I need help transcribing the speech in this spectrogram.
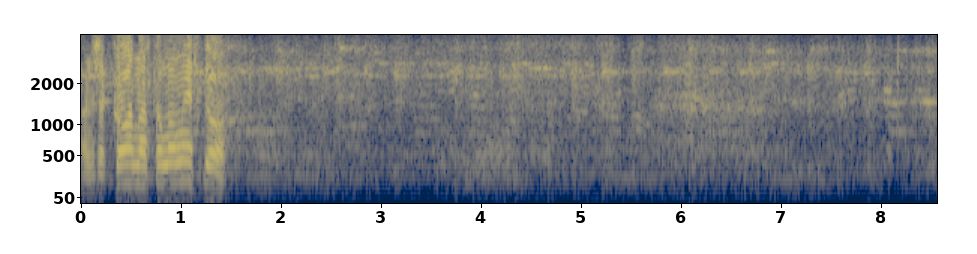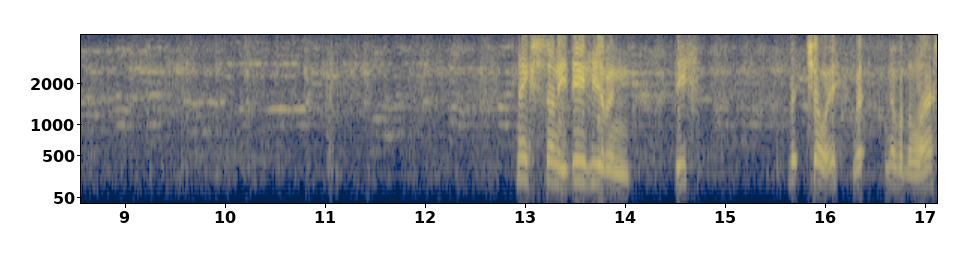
And it's a corner to Linlithgow. Nice sunny day here in Beith. Bit chilly, but nevertheless.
